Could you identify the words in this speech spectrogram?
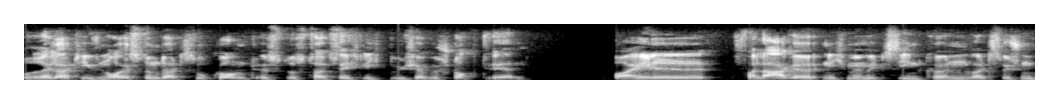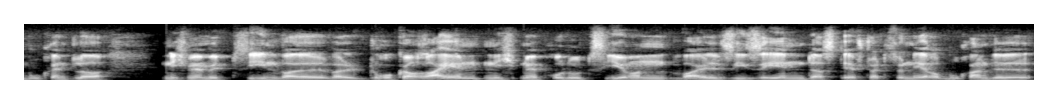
relativ neuestem dazukommt, ist, dass tatsächlich Bücher gestoppt werden. Weil Verlage nicht mehr mitziehen können, weil Zwischenbuchhändler nicht mehr mitziehen, weil, weil Druckereien nicht mehr produzieren, weil sie sehen, dass der stationäre Buchhandel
